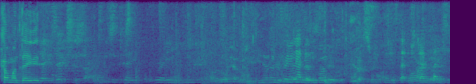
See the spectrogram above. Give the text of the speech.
Come on, David. 311. Just let me down place.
